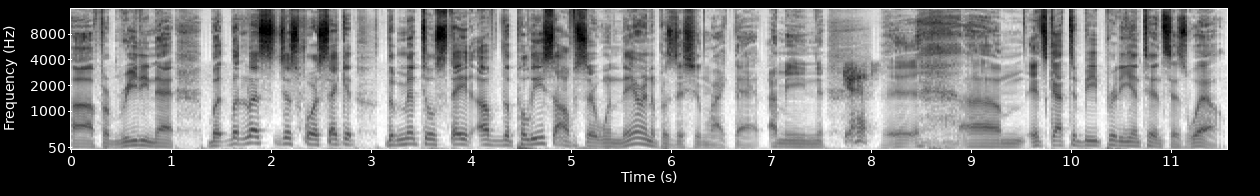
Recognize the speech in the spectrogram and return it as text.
uh, from reading that. But but let's just for a second, the mental state of the police officer when they're in a position like that. I mean, yes. Uh, um, it's got to be pretty intense as well.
